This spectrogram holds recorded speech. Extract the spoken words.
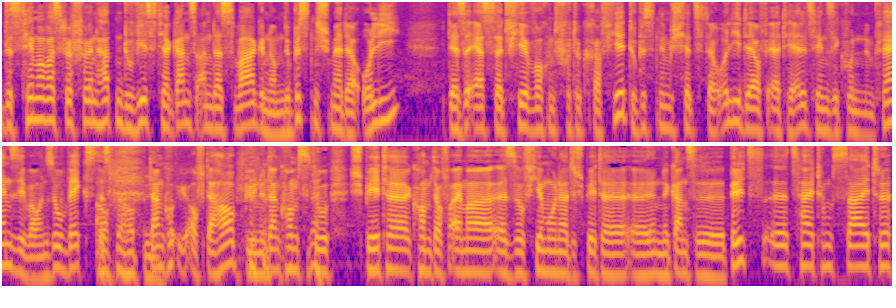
das Thema, was wir vorhin hatten, du wirst ja ganz anders wahrgenommen. Du bist nicht mehr der Olli, der so erst seit vier Wochen fotografiert. Du bist nämlich jetzt der Olli, der auf RTL zehn Sekunden im Fernsehen war und so wächst es. Auf der Hauptbühne. Dann, auf der Hauptbühne. Dann kommst du später, kommt auf einmal äh, so vier Monate später äh, eine ganze Bild-Zeitungsseite.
